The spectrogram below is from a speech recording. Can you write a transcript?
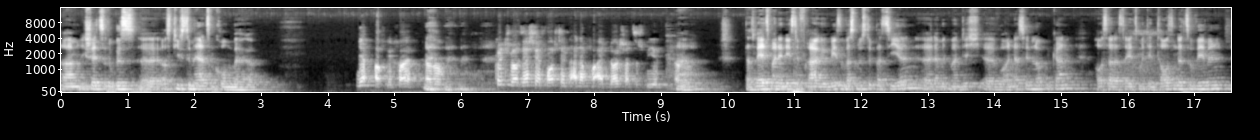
Ähm, ich schätze, du bist äh, aus tiefstem Herzen Kronberger. Ja, auf jeden Fall. Also könnte ich mir auch sehr schwer vorstellen, in einem anderen Verein in Deutschland zu spielen. Also, das wäre jetzt meine nächste Frage gewesen. Was müsste passieren, äh, damit man dich äh, woanders hinlocken kann? Außer, dass da jetzt mit den Tausender zu webeln.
